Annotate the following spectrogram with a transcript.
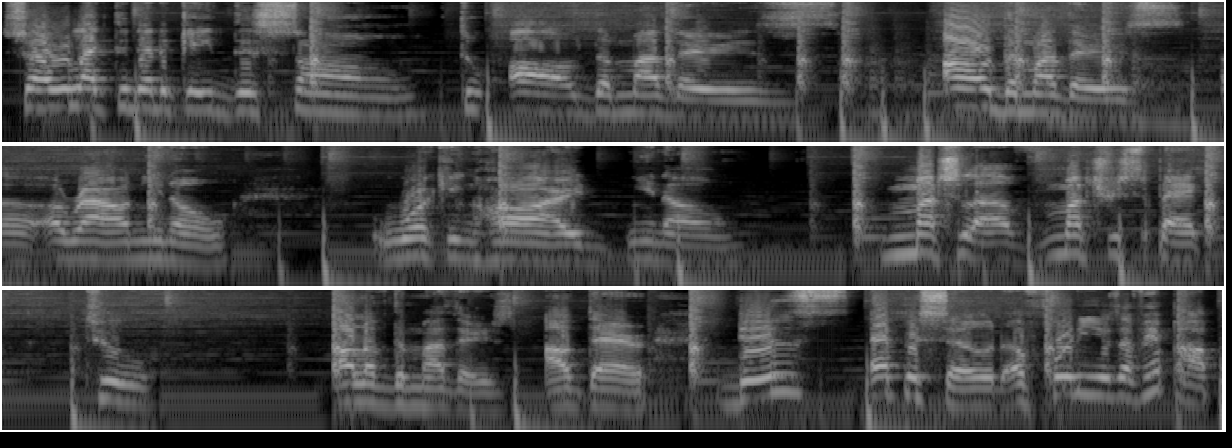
So I would like to dedicate this song to all the mothers, all the mothers uh, around, you know, working hard, you know, much love, much respect to all of the mothers out there. This episode of 40 Years of Hip Hop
